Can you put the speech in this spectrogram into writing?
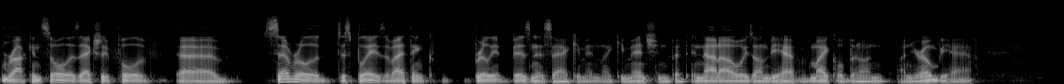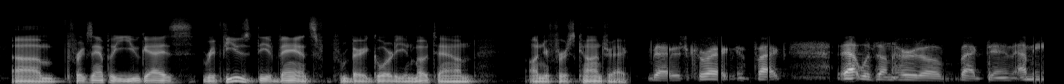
Rock and Soul, is actually full of uh, several displays of, I think, brilliant business acumen, like you mentioned, but not always on behalf of Michael, but on on your own behalf. Um, for example, you guys refused the advance from Berry Gordy in Motown on your first contract. That is correct. In fact, that was unheard of back then. I mean,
